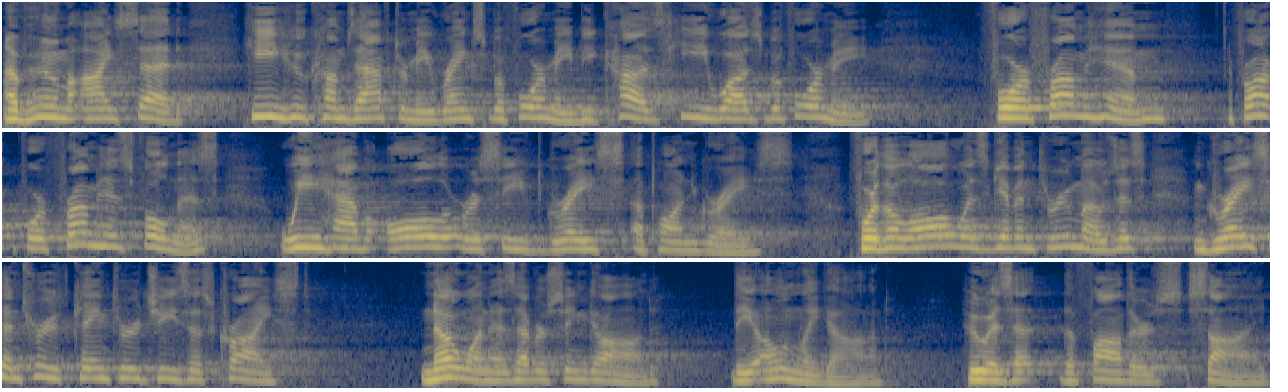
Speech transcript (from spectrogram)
of whom I said, He who comes after me ranks before me, because he was before me. For from him, for, for from his fullness we have all received grace upon grace. For the law was given through Moses, and grace and truth came through Jesus Christ. No one has ever seen God, the only God, who is at the Father's side.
